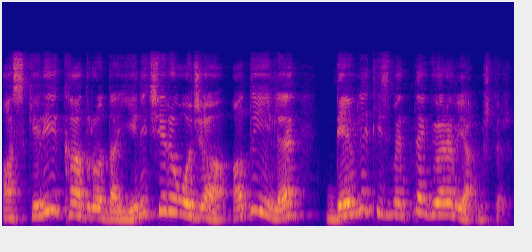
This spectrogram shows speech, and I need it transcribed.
askeri kadroda Yeniçeri Ocağı adı ile devlet hizmetine görev yapmıştır.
